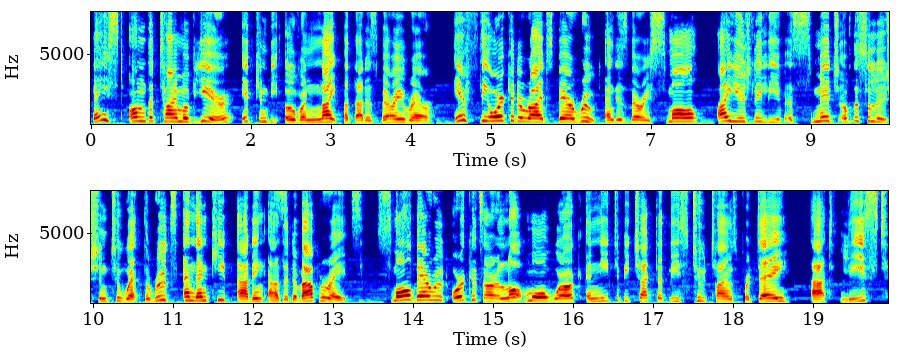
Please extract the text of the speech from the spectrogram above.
Based on the time of year, it can be overnight, but that is very rare. If the orchid arrives bare root and is very small, I usually leave a smidge of the solution to wet the roots and then keep adding as it evaporates. Small bare root orchids are a lot more work and need to be checked at least two times per day, at least,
